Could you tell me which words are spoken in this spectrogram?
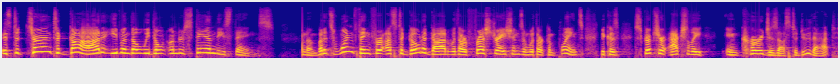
is to turn to God, even though we don't understand these things. But it's one thing for us to go to God with our frustrations and with our complaints, because Scripture actually encourages us to do that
